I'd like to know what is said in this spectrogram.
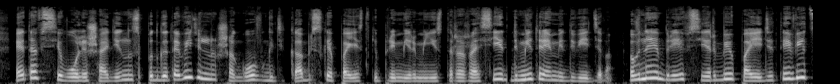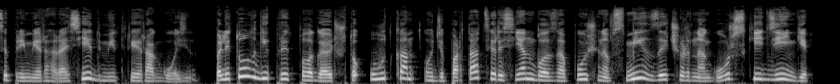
– это всего лишь один из подготовительных шагов к декабрьской поездке премьер-министра России Дмитрия Медведева. В ноябре в Сербию поедет и вице-премьер России Дмитрий Рогозин. Политологи предполагают, что утка о депортации россиян была запущена в СМИ за черногорские деньги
